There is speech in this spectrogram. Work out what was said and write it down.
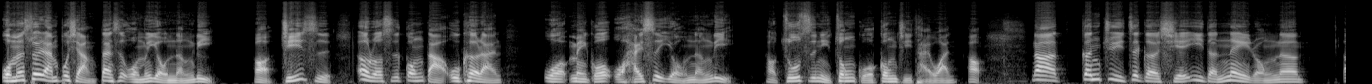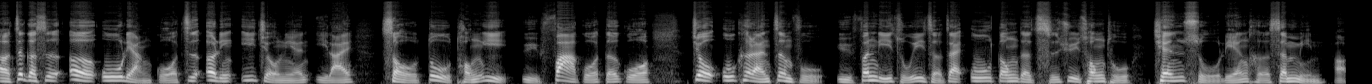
我们虽然不想，但是我们有能力啊，即使俄罗斯攻打乌克兰，我美国我还是有能力。好，阻止你中国攻击台湾。好，那根据这个协议的内容呢，呃，这个是俄乌两国自二零一九年以来首度同意与法国、德国就乌克兰政府与分离主义者在乌东的持续冲突签署联合声明。啊，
